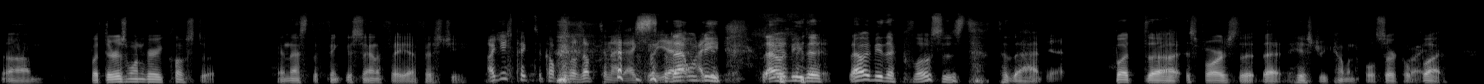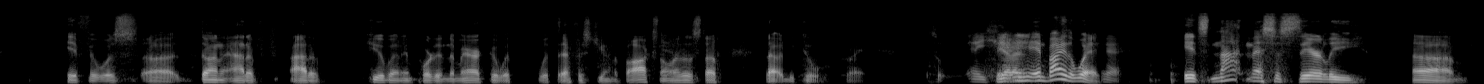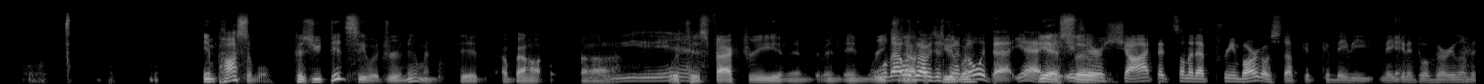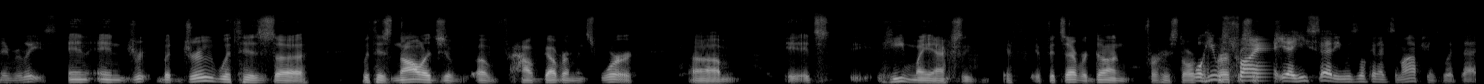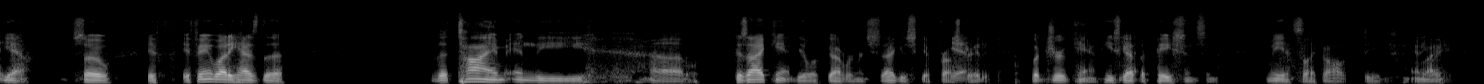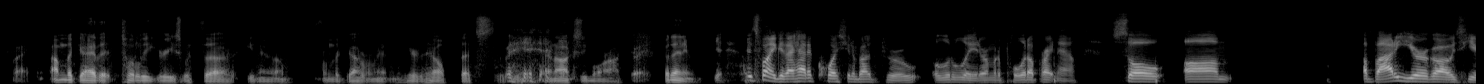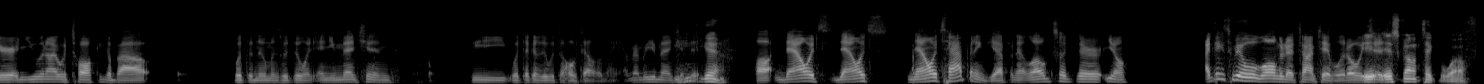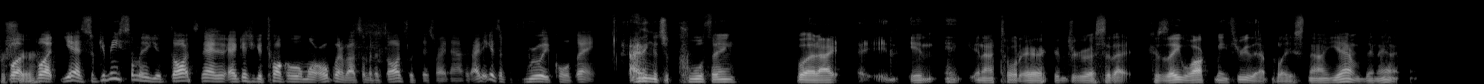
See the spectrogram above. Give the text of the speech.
um, but there is one very close to it and that's the Finca Santa Fe FSG I just picked a couple of those up tonight. So Actually. Yeah. that would be just- that would be the that would be the closest to that Yeah. But uh, as far as the, that history coming full circle Right. but if it was uh, done out of out of Cuba and imported into America with with the FSG on the box and all that other stuff, that would be cool. Right. So And, and- and by the way, Yeah. it's not necessarily um, impossible because you did see what Drew Newman did about uh, with his factory and and and, and Well, that was what I was just gonna go with that. Yeah. Yeah, Is there a shot that some of that pre-embargo stuff could, could maybe make it into a very limited release? and and Drew, but Drew with his uh with his knowledge of of how governments work, um, it's he may actually if if it's ever done for historical. Well, he was purposes, trying. Yeah, he said he was looking at some options with that. Yeah. So if if anybody has the the time and the uh because I can't deal with governments, I just get frustrated. But Drew can. He's got the patience and me, it's like, oh dude, anyway. right. I'm the guy that totally agrees with uh, you know, from the government and here to help. That's you know, an oxymoron. Right. But anyway, Yeah, it's funny because I had a question about Drew a little later. I'm gonna pull it up right now. So, um, about a year ago, I was here and you and I were talking about what the Newmans were doing, and you mentioned the what they're gonna do with the hotel. tonight. I remember you mentioned mhm, it. yeah, Uh, now it's now it's now it's happening, Jeff, and it looks like they're you know, I think it's gonna be a little longer than a timetable. It always it- is. it's gonna take a while for But, sure. but yeah, so give me some of your thoughts. Then I guess you could talk a little more open about some of the thoughts with this right now. I think it's a really cool thing. I think it's a cool thing, but I in, in in- and I told Eric and Drew, I said I because they walked me through that place. Now you haven't been in it.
